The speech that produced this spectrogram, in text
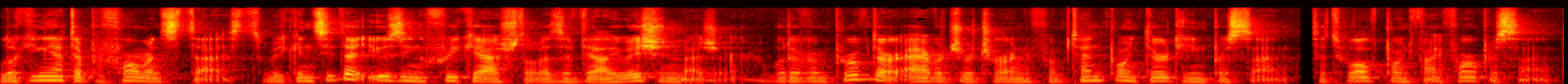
Looking at the performance test, we can see that using free cash flow as a valuation measure would have improved our average return from 10.13% to 12.54%.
